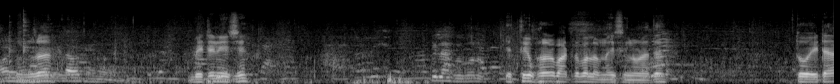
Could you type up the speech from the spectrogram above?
বন্ধুরা বেটে নিয়েছি। এর থেকে ভালো বাটতে পারলাম না এই শিলনোড়াতে তো এটা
